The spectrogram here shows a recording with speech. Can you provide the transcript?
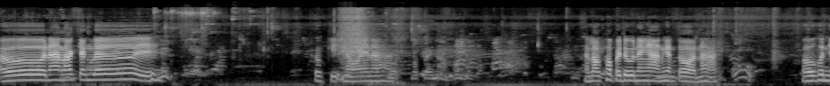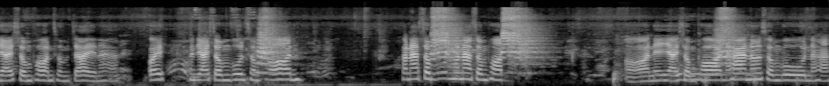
เออน่ารักจังเลย โกกิน้อยนะคะเดี๋ยวเราเข้าไปดูในงานกันก่อนนะคะโอ้คุณยายสมพรสมใจนะคะโอ้ยคุณยายสมบูรณ์สมพรคณะสมบูรณ์คณะสมพรอ๋อนี่ยายสมพรนะคะน้องสมบูรณ์นะคะ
